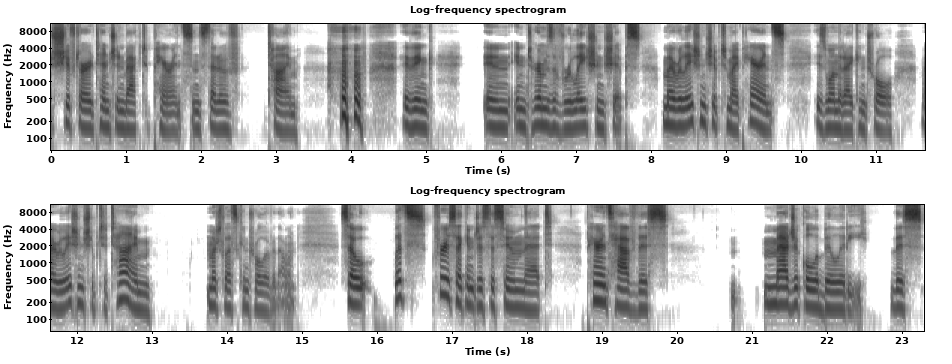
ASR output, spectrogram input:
shift our attention back to parents instead of time. I think in in terms of relationships, my relationship to my parents is one that I control. My relationship to time, much less control over that one. So let's for a second just assume that parents have this magical ability, this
